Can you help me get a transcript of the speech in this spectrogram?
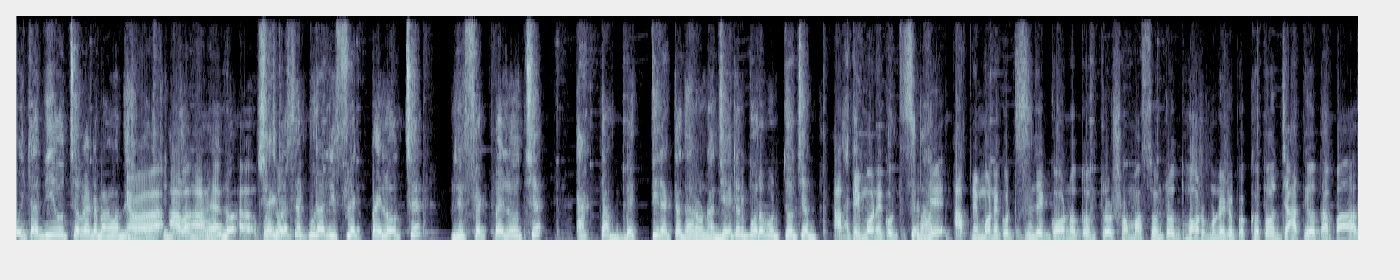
ওইটা দিয়ে হচ্ছে আমরা একটা বাংলাদেশ পুরো রিফ্লেক্ট পাইলো হচ্ছে রিফ্লেক্ট পাইলো হচ্ছে একটা ব্যক্তির একটা ধারণা যেটার পরবর্তী হচ্ছে আপনি মনে করতেছেন যে আপনি মনে করতেছেন যে গণতন্ত্র সমাজতন্ত্র ধর্মনিরপেক্ষতা জাতীয়তাবাদ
